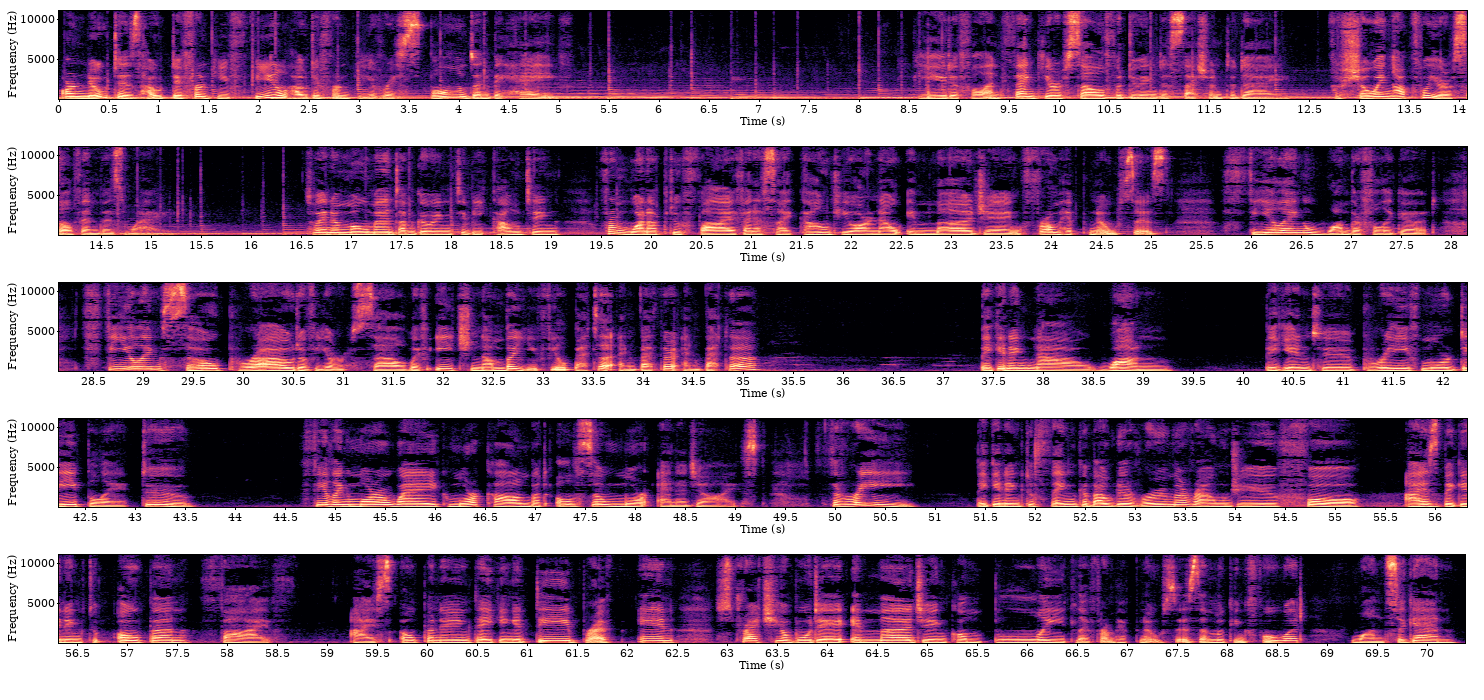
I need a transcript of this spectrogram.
Or notice how different you feel, how different you respond and behave. Beautiful, and thank yourself for doing this session today, for showing up for yourself in this way. So, in a moment, I'm going to be counting from one up to five. And as I count, you are now emerging from hypnosis, feeling wonderfully good, feeling so proud of yourself. With each number, you feel better and better and better. Beginning now, one. Begin to breathe more deeply. Two feeling more awake, more calm, but also more energized. Three, beginning to think about the room around you, four, eyes beginning to open, five, eyes opening, taking a deep breath in, stretch your body, emerging completely from hypnosis and looking forward once again.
